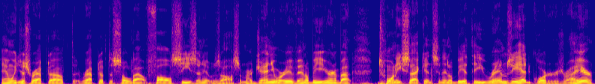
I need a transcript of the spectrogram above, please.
And we just wrapped out wrapped up the sold out fall season. It was awesome. Our January event will be here in about 20 seconds, and it'll be at the Ramsey headquarters right here.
